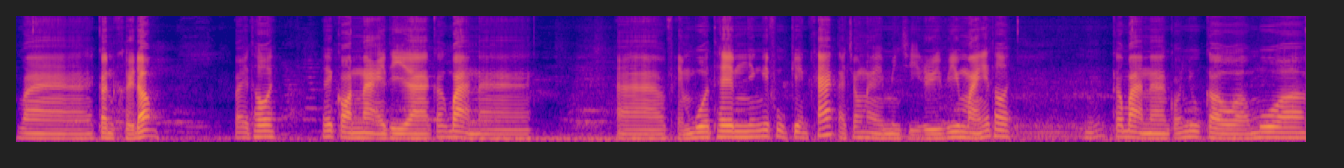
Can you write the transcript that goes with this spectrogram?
và cần khởi động. Vậy thôi thế còn lại thì à, các bạn à, à, phải mua thêm những cái phụ kiện khác ở trong này mình chỉ review máy thôi. Các bạn à, có nhu cầu à, mua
